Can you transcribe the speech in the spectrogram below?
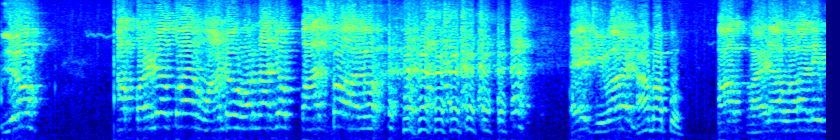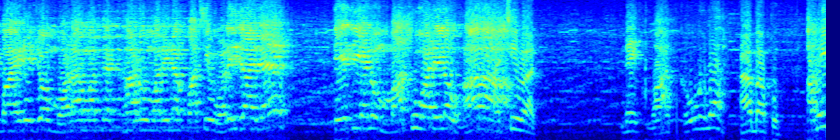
લ્યો. આ પડ્યો તો આ વાંડો વરરાજો પાછો આવ્યો. એ જીવન હા બાપુ. આ ફાયડા વાળાની બાયડી જો મોડા માથે ખાડું મારીને પાછી વળી જાય ને તેથી એનું માથું વાળી લઉં. હા. સાચી વાત. ને એક વાત કહું ને. હા બાપુ. હવે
